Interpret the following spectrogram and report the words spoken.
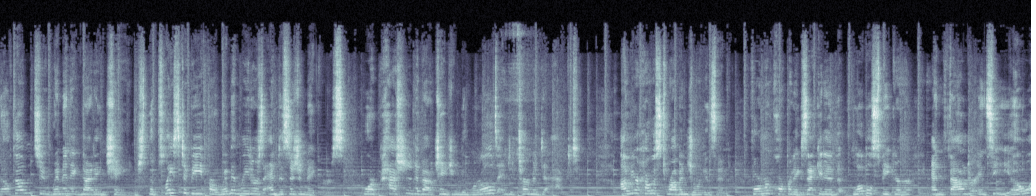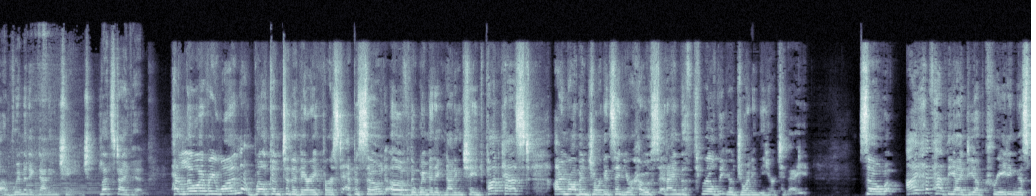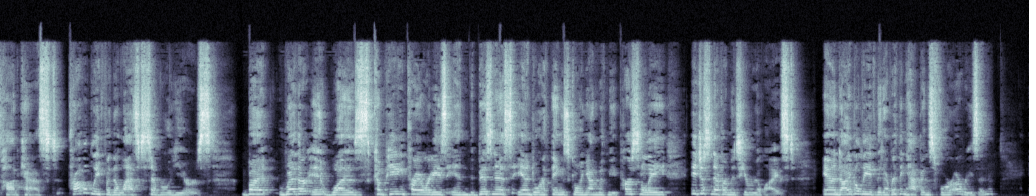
Welcome to Women Igniting Change, the place to be for women leaders and decision makers who are passionate about changing the world and determined to act. I'm your host, Robbin Jorgensen, former corporate executive, global speaker, and founder and CEO of Women Igniting Change. Let's dive in. Hello, everyone. Welcome to the very first episode of the Women Igniting Change podcast. I'm Robbin Jorgensen, your host, and I'm thrilled that you're joining me here today. So I have had the idea of creating this podcast probably for the last several years. But whether it was competing priorities in the business and or things going on with me personally, it just never materialized. And I believe that everything happens for a reason.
